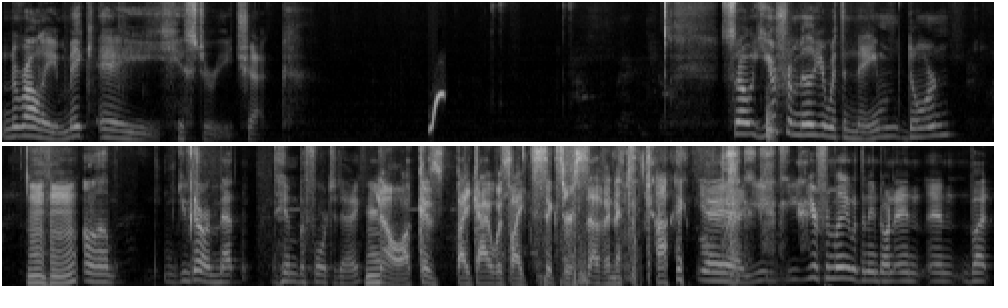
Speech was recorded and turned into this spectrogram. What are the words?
Nerali, make a history check. So you're familiar with the name Dorn? mm-hmm Um, you've never met him before today. no because like i was like six or seven at the time Yeah, yeah. you- you're familiar with the name Dorn, and and but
